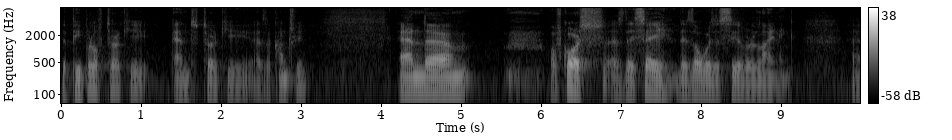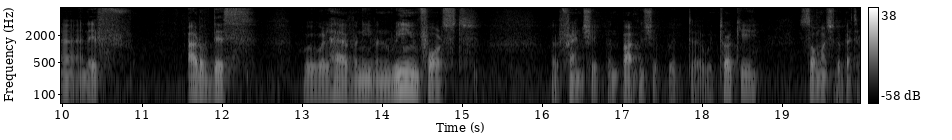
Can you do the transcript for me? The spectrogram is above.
the people of Turkey and Turkey as a country. And um, of course, as they say, there's always a silver lining. Uh, and if out of this we will have an even reinforced uh, friendship and partnership with, uh, with Turkey, so much the better.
